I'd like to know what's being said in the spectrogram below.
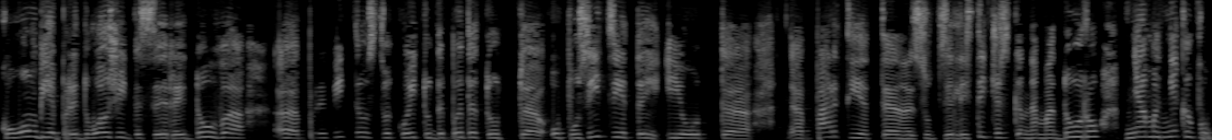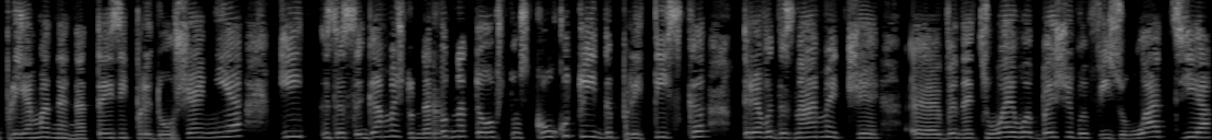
Колумбия предложи да се редува е, правителства, които да бъдат от опозицията и от партията социалистическа на Мадуро, няма никакво приемане на тези предложения и за сега международната общност, колкото и да притиска, трябва да знаем, че е, Венецуела беше в изолация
